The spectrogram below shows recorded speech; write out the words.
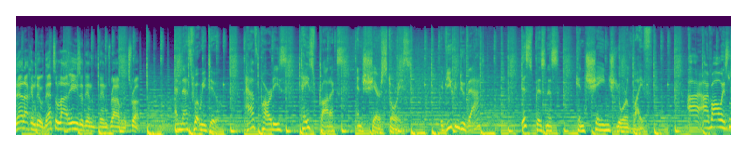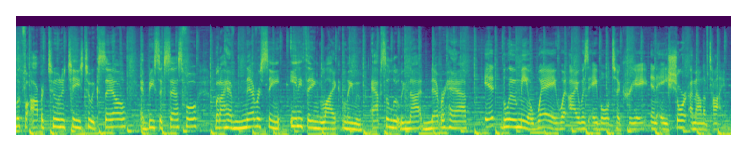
That I can do. That's a lot easier than, than driving a truck. And that's what we do have parties, taste products, and share stories. If you can do that, this business can change your life. I, I've always looked for opportunities to excel and be successful, but I have never seen anything like Limu. Absolutely not, never have. It blew me away what I was able to create in a short amount of time.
